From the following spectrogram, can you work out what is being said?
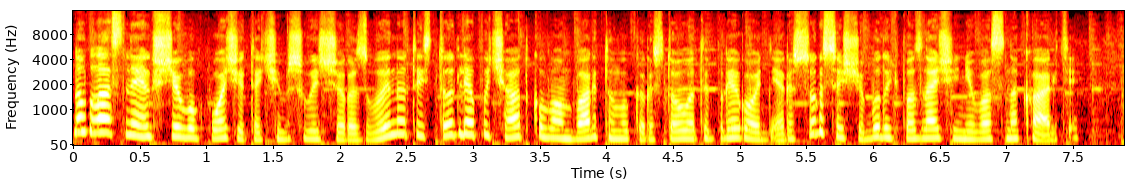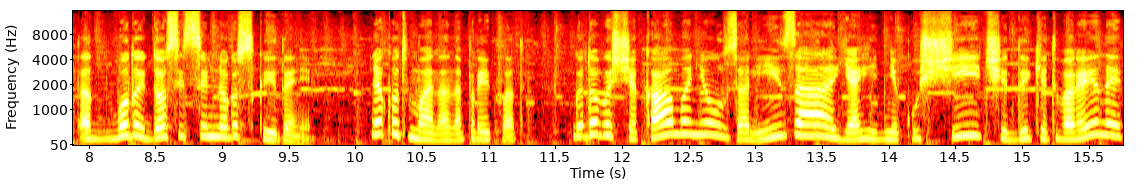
Ну, власне, якщо ви хочете чим швидше розвинутись, то для початку вам варто використовувати природні ресурси, що будуть позначені у вас на карті, та будуть досить сильно розкидані. Як от в мене, наприклад, родовище каменю, заліза, ягідні кущі чи дикі тварини.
